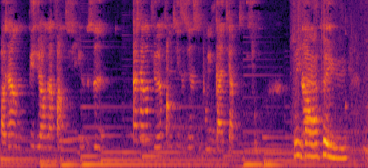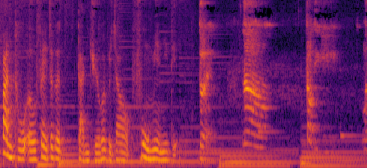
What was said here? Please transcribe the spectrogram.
好像必须要再放弃，可是大家都觉得放弃这件事不应该这样子做，所以大家对于半途而废这个感觉会比较负面一点。对，那到底，呃，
